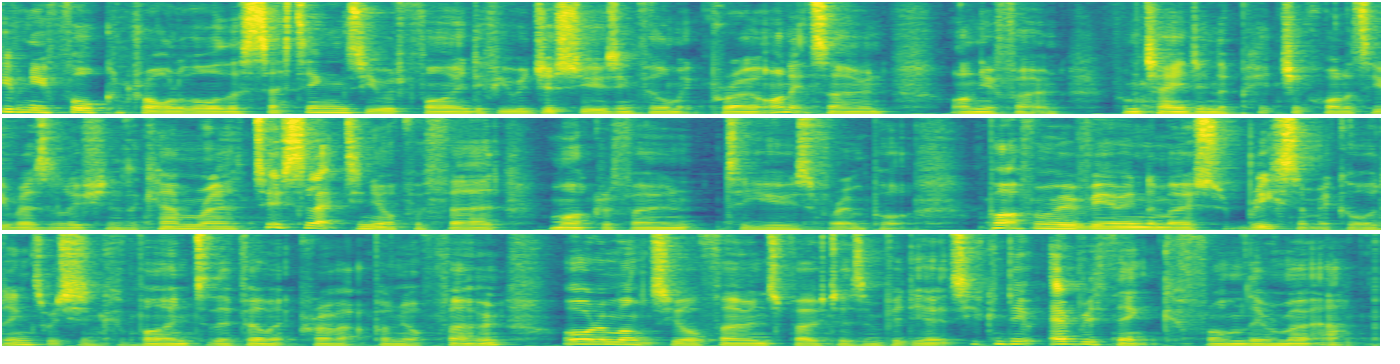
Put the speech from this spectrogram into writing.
giving you full control of all the settings you would find if you were just using Filmic Pro on its own on your phone, from changing the picture quality resolution of the camera to selecting your preferred microphone to use for input. Apart from reviewing the most recent recordings, which is confined to the Filmic Pro app on your phone or amongst your phone's photos and videos, you can do everything from the remote app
